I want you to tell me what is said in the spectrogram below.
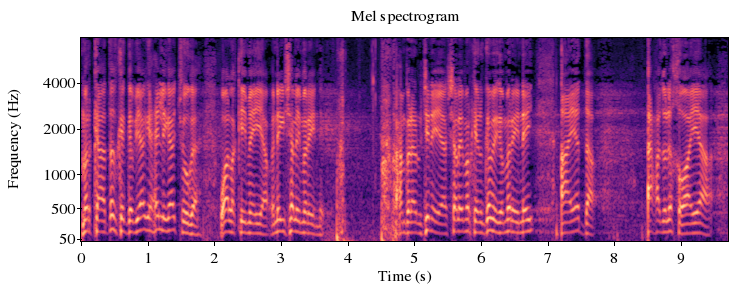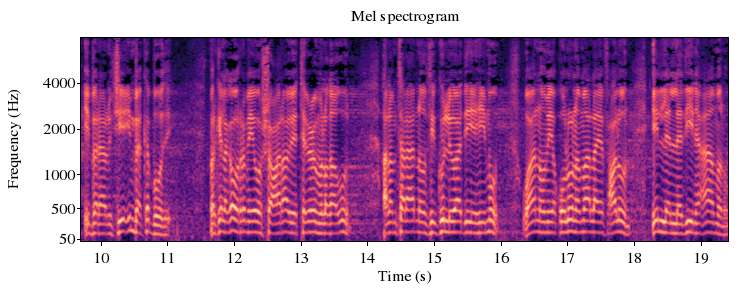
marka dadka gabyaaga xilligaa jooga waa la qiimeeyaa. Inagii shalay maraynay. Waxaan baraarujinayaa shalay markaynu gabayga maraynay aayadda. Axadul ikhwa ayaa i baraarujiyey in baan ka booday. Markii laga warramaya washucaraau yatabicuhum alghaawuun. Alam tara annahum fii kulli waadin yahiimuun? Wa annahum yaquuluuna ma laa yafcaluun? Ila aladiina aamanuu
